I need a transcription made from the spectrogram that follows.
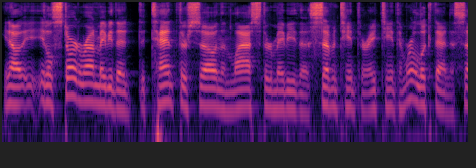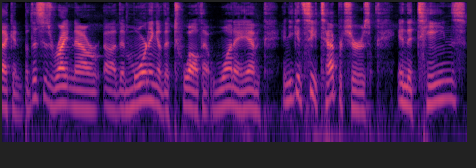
you know, it'll start around maybe the, the 10th or so and then last through maybe the 17th or 18th. And we're going to look at that in a second. But this is right now uh, the morning of the 12th at 1 a.m. And you can see temperatures in the teens.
